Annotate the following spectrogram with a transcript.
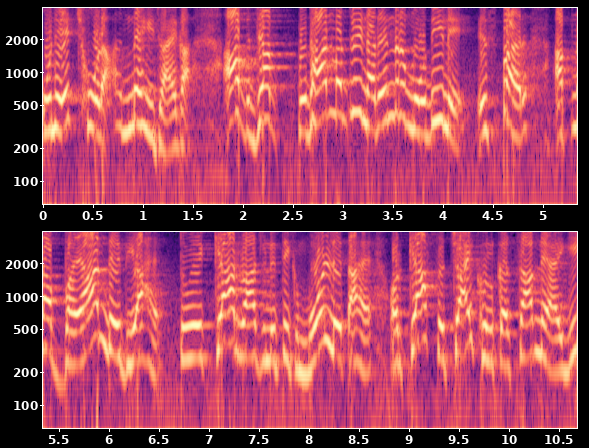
उन्हें छोड़ा नहीं जाएगा। अब जब प्रधानमंत्री नरेंद्र मोदी ने इस पर अपना बयान दे दिया है तो ये क्या राजनीतिक मोड़ लेता है और क्या सच्चाई खुलकर सामने आएगी,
